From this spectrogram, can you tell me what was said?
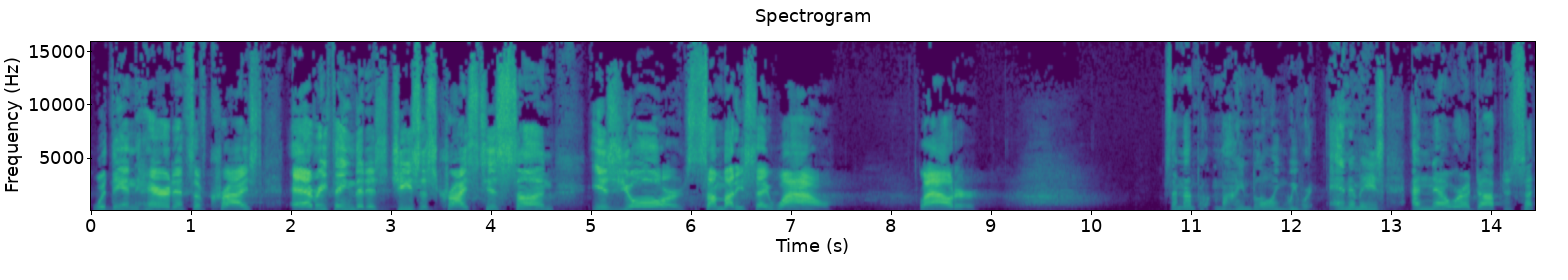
with the inheritance of Christ. Everything that is Jesus Christ, his son, is yours. Somebody say, wow. Louder. Is that not mind blowing? We were enemies and now we're adopted sons.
